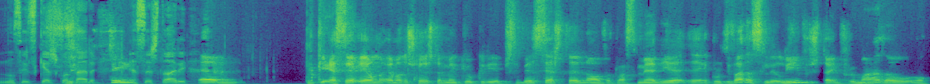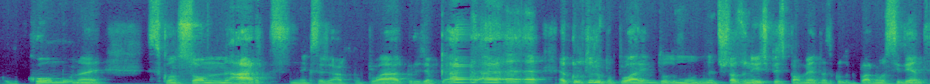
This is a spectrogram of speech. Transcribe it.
não sei se queres contar Sim. essa história. Um porque essa é uma, é uma das coisas também que eu queria perceber, se esta nova classe média é cultivada, se lê livros, está informada, ou, ou como, não é? se consome arte, nem que seja arte popular, por exemplo. A, a, a, a, cultura popular em todo o mundo, nos Estados Unidos principalmente, mas a cultura popular no Ocidente,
